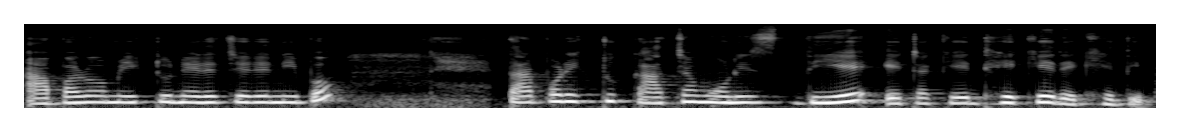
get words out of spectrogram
আবারও আমি একটু নেড়ে চেড়ে নিব। তারপর একটু কাঁচা মরিচ দিয়ে এটাকে ঢেকে রেখে দিব।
